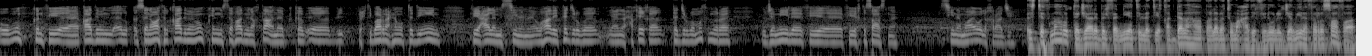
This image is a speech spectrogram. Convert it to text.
وممكن في قادم السنوات القادمة ممكن نستفاد من أخطائنا باعتبارنا إحنا مبتدئين في عالم السينما وهذه التجربة يعني الحقيقة تجربة مثمرة وجميلة في في اختصاصنا السينمائي والإخراجي. استثمار التجارب الفنية التي قدمها طلبة معهد الفنون الجميلة في الرصافة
